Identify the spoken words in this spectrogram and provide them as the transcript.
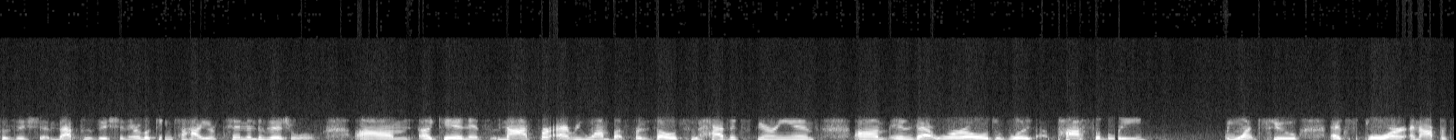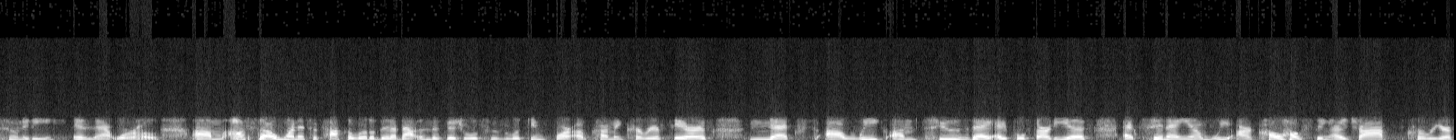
position, that position, they're looking to hire 10 individuals. Um, again, it's not for everyone, but for those who have experience um, in that world would possibly want to explore an opportunity in that world. Um, also, I wanted to talk a little bit about individuals who's looking for upcoming career fairs. Next uh, week on Tuesday, April 30th at 10 a.m., we are co-hosting a job career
